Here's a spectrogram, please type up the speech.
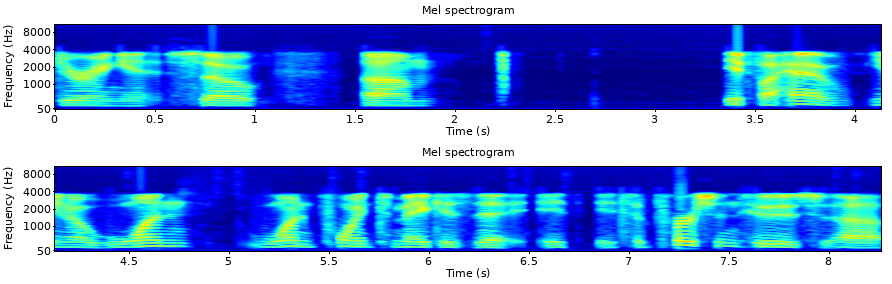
during it. So, um, if I have you know one one point to make is that it, it's a person who's uh,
